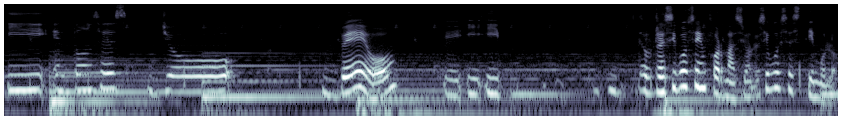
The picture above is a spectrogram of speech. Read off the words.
Y entonces yo veo y, recibo esa información, recibo ese estímulo,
